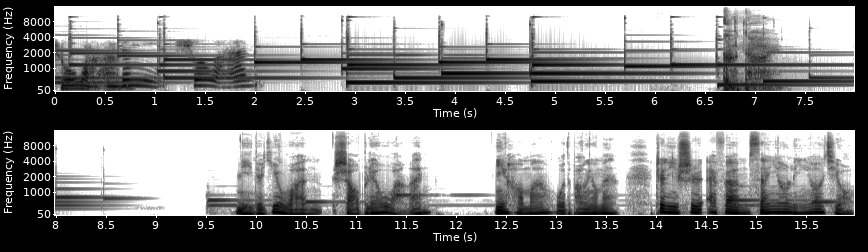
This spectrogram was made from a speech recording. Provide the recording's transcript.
说晚安，跟你你的夜晚少不了晚安。你好吗，我的朋友们？这里是 FM 三幺零幺九，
